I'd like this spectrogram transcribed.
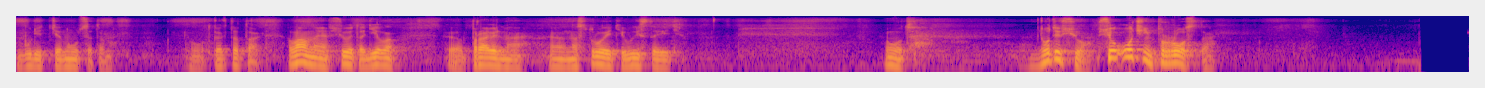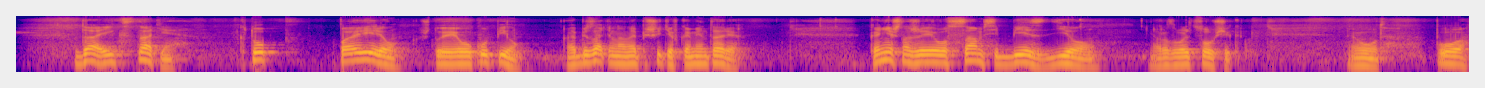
будет тянуться там. Вот, как-то так. Главное все это дело правильно настроить и выставить. Вот. Вот и все. Все очень просто. Да, и кстати, кто поверил, что я его купил, обязательно напишите в комментариях. Конечно же, я его сам себе сделал, развальцовщик. Вот. По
